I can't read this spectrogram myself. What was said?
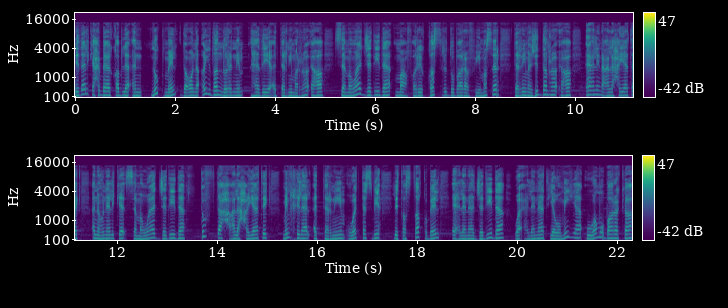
لذلك احبائي قبل أن نكمل دعونا أيضا نرنم هذه الترنيمة الرائعة سماوات جديدة مع فريق قصر الدبارة في مصر، ترنيمة جدا رائعة اعلن على حياتك أن هنالك سماوات جديدة تفتح على حياتك من خلال الترنيم والتسبيح لتستقبل إعلانات جديدة وإعلانات يومية ومباركة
